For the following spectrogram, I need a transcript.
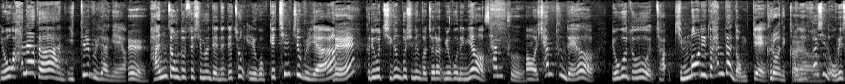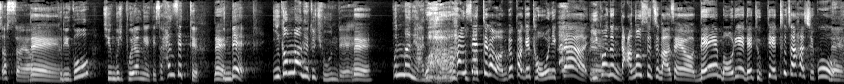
요 하나가 한 이틀 분량이에요. 네. 반 정도 쓰시면 되는데 총 7개 7주 분량. 네. 그리고 지금 보시는 것처럼 요거는요. 샴푸. 어, 샴푸인데요. 요거도 저, 긴 머리도 한 달 넘게 그러니까요. 저는 훨씬 오래 썼어요. 네. 그리고 지금 보시 보양액에서 한 세트. 네. 근데 이것만 해도 좋은데 네. 뿐만이 아니죠. 와, 한 세트가 완벽하게 더우니까 네. 이거는 나눠 쓰지 마세요. 내 머리에 내 두피에 투자하시고 네.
